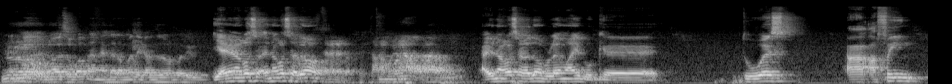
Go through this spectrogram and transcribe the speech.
No, no, no, eso pasa en generalmente casi todas las películas. Y hay una cosa, hay una cosa que tengo, hay una cosa que tengo problema ahí porque tú ves a, a Finn,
